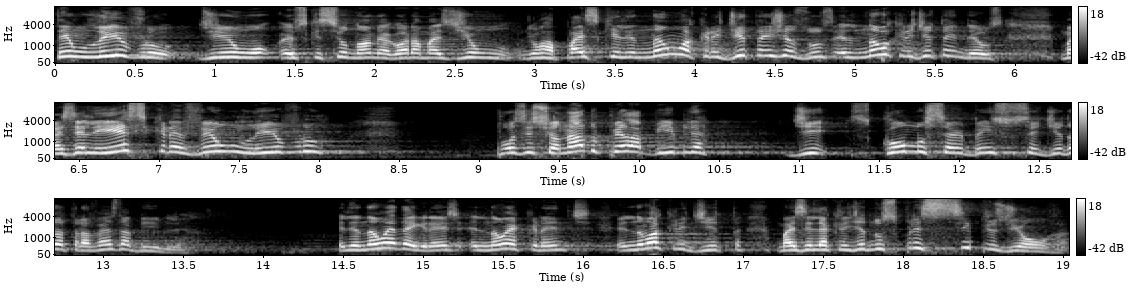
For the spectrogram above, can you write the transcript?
Tem um livro de um, eu esqueci o nome agora, mas de um, de um rapaz que ele não acredita em Jesus, ele não acredita em Deus, mas ele escreveu um livro posicionado pela Bíblia de como ser bem sucedido através da Bíblia. Ele não é da igreja, ele não é crente, ele não acredita, mas ele acredita nos princípios de honra.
